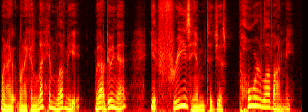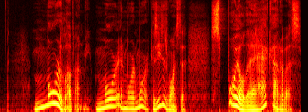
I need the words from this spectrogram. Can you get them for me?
when I when I can let him love me without doing that, it frees him to just pour love on me. More love on me, more and more and more, because he just wants to spoil the heck out of us.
